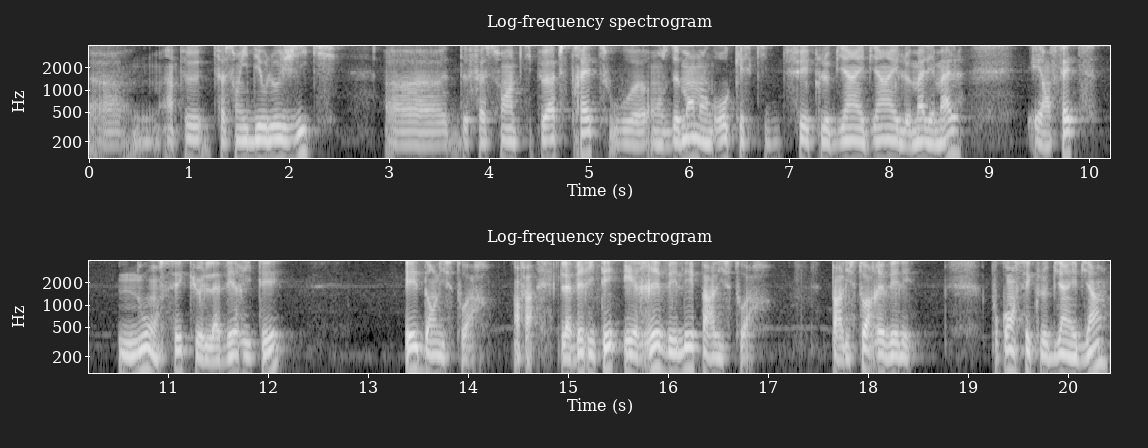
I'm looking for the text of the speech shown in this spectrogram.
euh, un peu de façon idéologique, euh, de façon un petit peu abstraite, où on se demande en gros qu'est-ce qui fait que le bien est bien et le mal est mal. Et en fait, nous on sait que la vérité est dans l'histoire. Enfin, la vérité est révélée par l'histoire, par l'histoire révélée. Pourquoi on sait que le bien est bien?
